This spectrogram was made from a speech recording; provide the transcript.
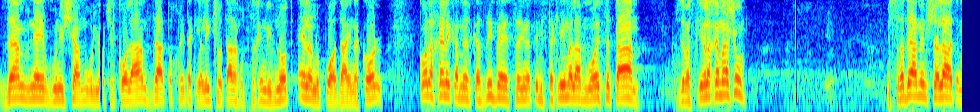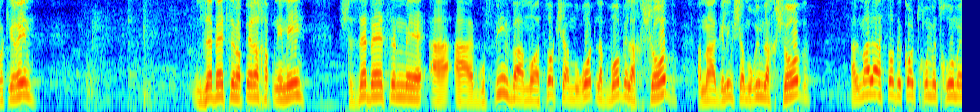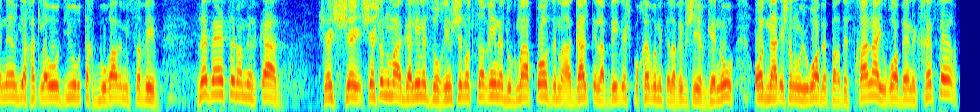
זה המבנה הארגוני שאמור להיות של כל העם, זה התוכנית הכללית שאותה אנחנו צריכים לבנות, אין לנו פה עדיין הכל. כל החלק המרכזי בעצם, אם אתם מסתכלים עליו, מועצת העם, זה מזכיר לכם משהו? משרדי הממשלה, אתם מכירים? זה בעצם הפרח הפנימי, שזה בעצם uh, הגופים והמועצות שאמורות לבוא ולחשוב המעגלים שאמורים לחשוב על מה לעשות בכל תחום ותחום, אנרגיה, חקלאות, דיור, תחבורה ומסביב. זה בעצם המרכז. שיש, שיש לנו מעגלים אזוריים שנוצרים, לדוגמה פה זה מעגל תל אביב, יש פה חבר'ה מתל אביב שארגנו, עוד מעט יש לנו אירוע בפרדס חנה, אירוע בעמק חפר,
